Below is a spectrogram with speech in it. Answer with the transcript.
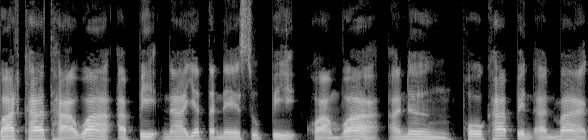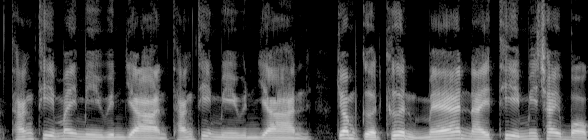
บาทคาถาว่า อปินายตเนสุปิ ความว่าอันหนึ่ง โภคะเป็นอันมาก ทั้งที่ไม่มีวิญญาณ ทั้งที่มีวิญญาณ ย่อมเกิดขึ้นแม้ในที่ไม่ใช่บ่อก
